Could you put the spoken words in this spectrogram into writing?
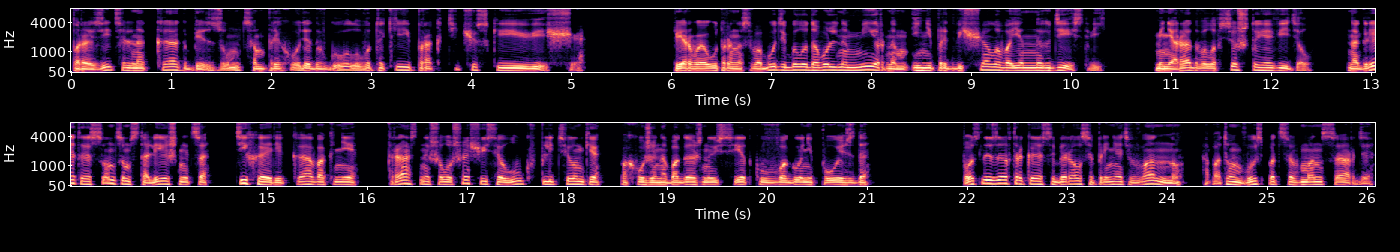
Поразительно, как безумцам приходят в голову такие практические вещи. Первое утро на свободе было довольно мирным и не предвещало военных действий. Меня радовало все, что я видел. Нагретая солнцем столешница, тихая река в окне, красный шелушащийся лук в плетенке, похожий на багажную сетку в вагоне поезда, После завтрака я собирался принять ванну, а потом выспаться в мансарде,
